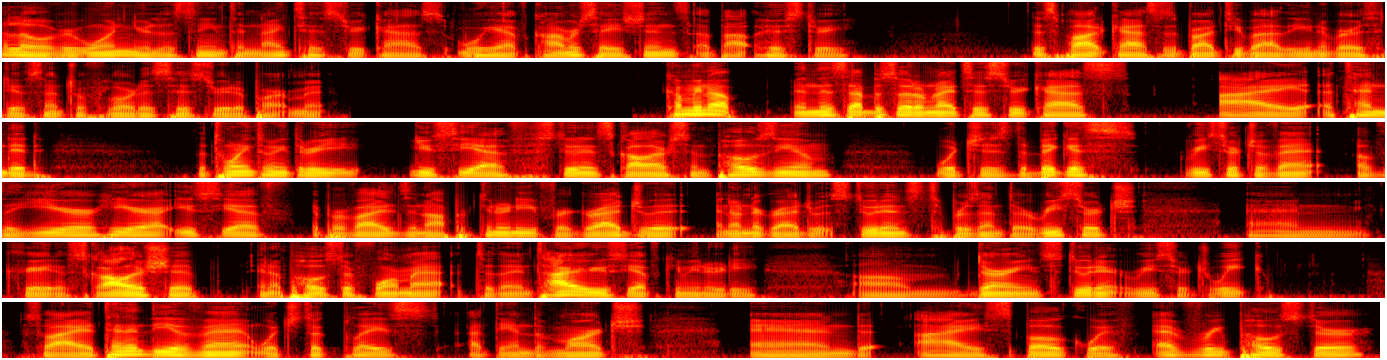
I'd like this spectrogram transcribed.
Hello, everyone. You're listening to Knight's History Cast, where we have conversations about history. This podcast is brought to you by the University of Central Florida's History Department. Coming up in this episode of Knight's History Cast, I attended the 2023 UCF Student Scholar Symposium, which is the biggest research event of the year here at UCF. It provides an opportunity for graduate and undergraduate students to present their research and creative scholarship in a poster format to the entire UCF community um, during Student Research Week. So I attended the event, which took place at the end of March, and I spoke with every poster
